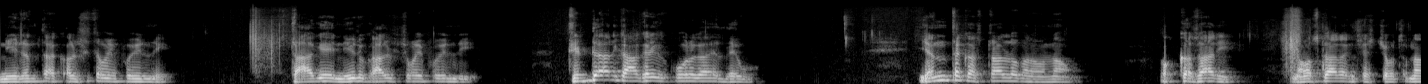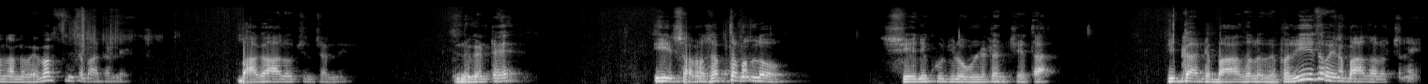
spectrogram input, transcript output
నీరంతా కలుషితమైపోయింది. తాగే నీరు కాలుష్యమైపోయింది. తినడానికి ఆఖరికి కూరగాయలు లేవు. ఎంత కష్టాల్లో మనం ఉన్నాం. ఒక్కసారి నమస్కారం చేసి చెబుతున్నాను నన్ను విమర్శించబాకండి. బాగా ఆలోచించండి. ఎందుకంటే ఈ సమసప్తమంలో శని కూజులో ఉండటం చేత ఇట్లాంటి బాధలు విపరీతమైన బాధలు వచ్చినాయి.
